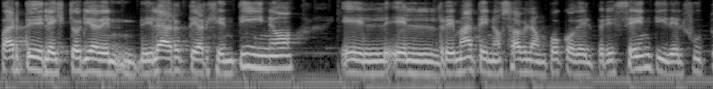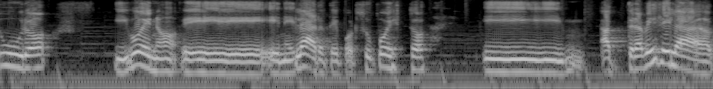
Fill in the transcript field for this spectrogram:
parte de la historia del arte argentino. El, remate nos habla un poco del presente y del futuro. Y bueno, eh, en el arte, por supuesto. Y a través de la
